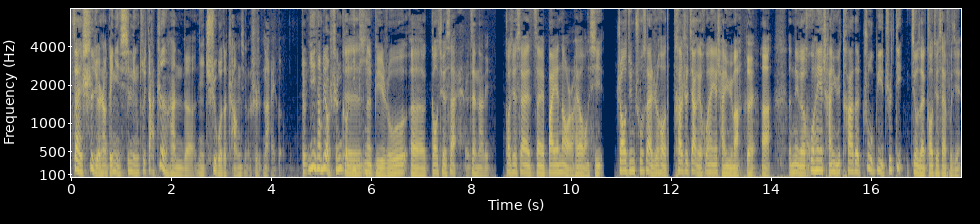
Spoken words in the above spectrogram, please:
在视觉上给你心灵最大震撼的，你去过的场景是哪一个？就印象比较深刻的一那比如，呃，高阙塞在哪里？高阙塞在巴彦淖尔，还要往西。昭君出塞之后，她是嫁给呼韩邪单于嘛？对啊，那个呼韩邪单于他的驻跸之地就在高阙塞附近，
